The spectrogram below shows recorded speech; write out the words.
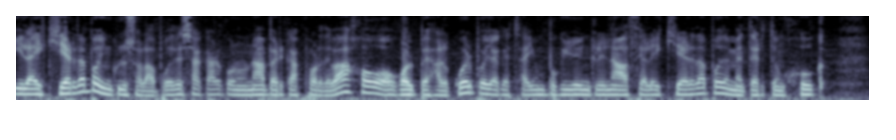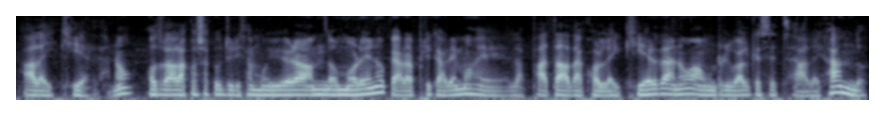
Y la izquierda, pues incluso la puede sacar con un uppercut por debajo o golpes al cuerpo, ya que está ahí un poquillo inclinado hacia la izquierda, puede meterte un hook a la izquierda, ¿no? Otra de las cosas que utiliza muy bien Brandon Moreno, que ahora explicaremos, es las patadas con la izquierda, ¿no? A un rival que se está alejando.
